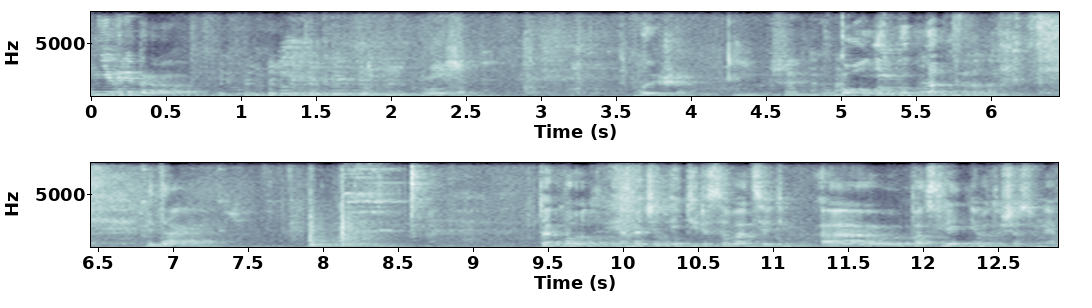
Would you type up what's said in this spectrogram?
Не в ребро. Ниже. Выше. В голову. Итак, так вот, я начал интересоваться этим. А последний, вот сейчас у меня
